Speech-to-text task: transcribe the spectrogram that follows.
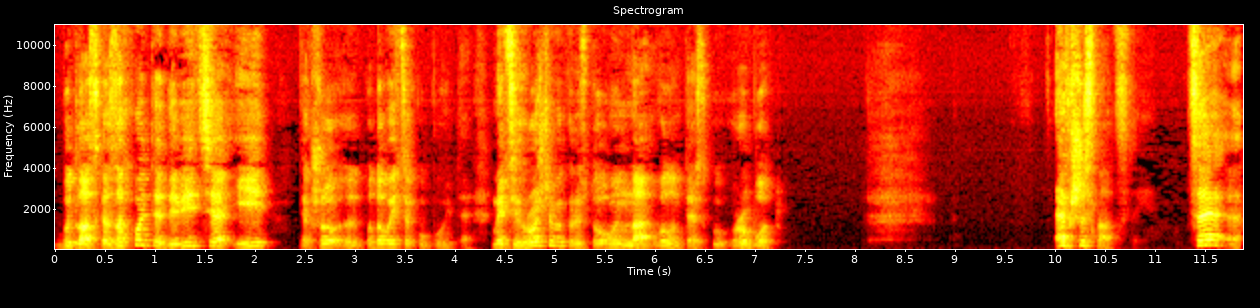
Будь ласка, заходьте, дивіться і, якщо е, подобається, купуйте. Ми ці гроші використовуємо на волонтерську роботу. F-16. Це е,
